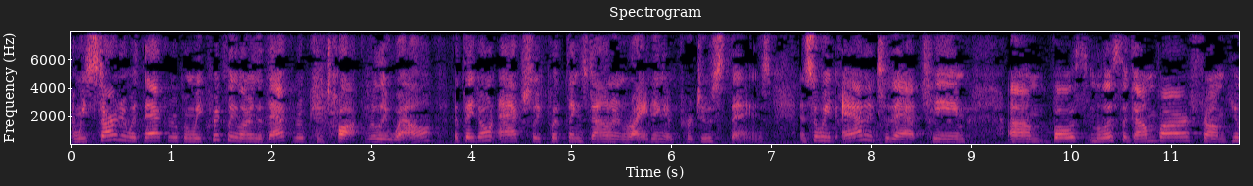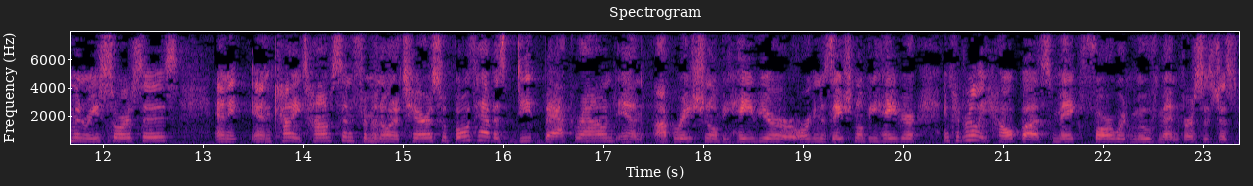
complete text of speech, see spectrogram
And we started with that group, and we quickly learned that that group can talk really well, but they don't actually put things down in writing and produce things. And so we've added to that team um, both Melissa Gombar from Human Resources and, and Connie Thompson from Monona Terrace, who both have a deep background in operational behavior or organizational behavior and could really help us make forward movement versus just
